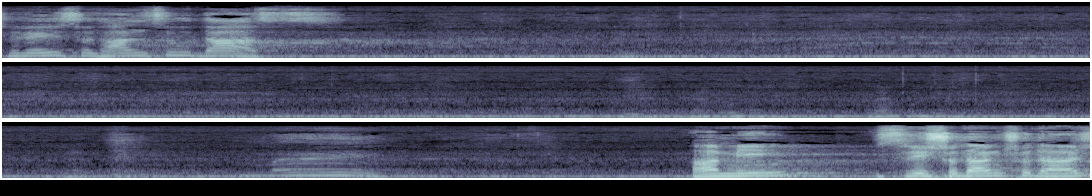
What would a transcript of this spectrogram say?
শ্রী সুধাংশু দাস আমি শ্রী সুধাংশু দাস,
